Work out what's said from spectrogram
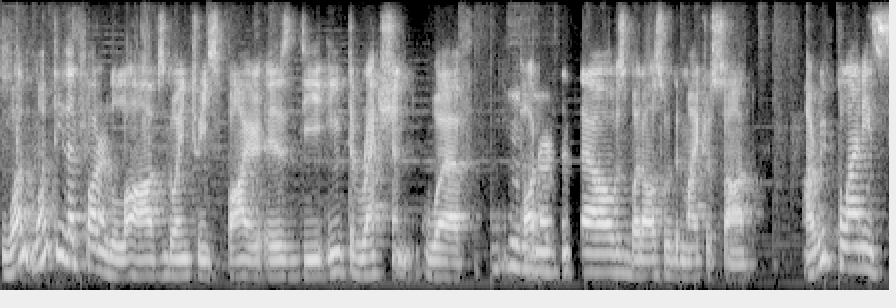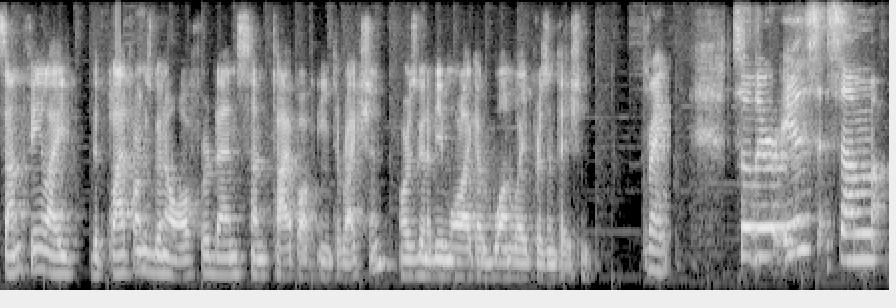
one one thing that partner loves going to inspire is the interaction with mm-hmm. partners themselves but also the microsoft. Are we planning something like the platform is going to offer then some type of interaction or is going to be more like a one-way presentation? Right. So there is some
